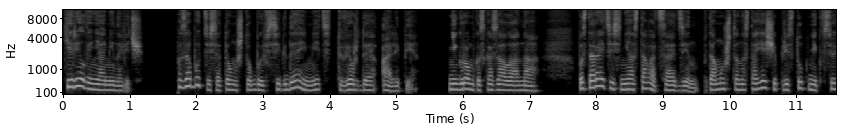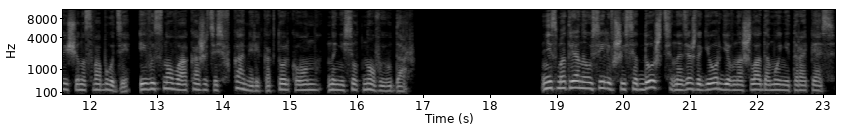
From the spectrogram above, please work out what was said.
«Кирилл Вениаминович, позаботьтесь о том, чтобы всегда иметь твердое алиби», — негромко сказала она. «Постарайтесь не оставаться один, потому что настоящий преступник все еще на свободе, и вы снова окажетесь в камере, как только он нанесет новый удар». Несмотря на усилившийся дождь, Надежда Георгиевна шла домой не торопясь.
